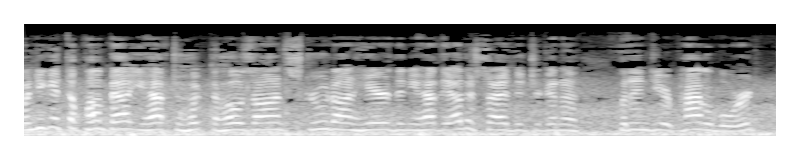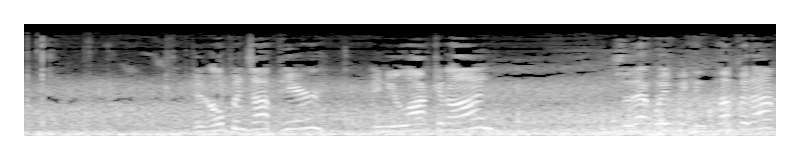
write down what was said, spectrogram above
When you get the pump out, you have to hook the hose on, screw it on here, then you have the other side that you're gonna put into your paddle board. It opens up here and you lock it on. So that way we can pump it up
